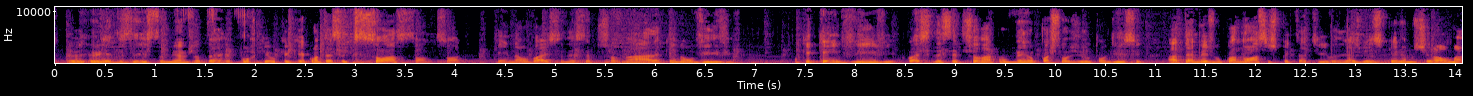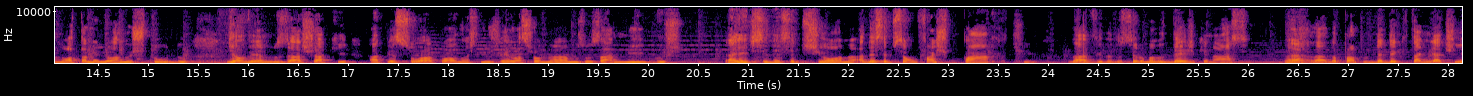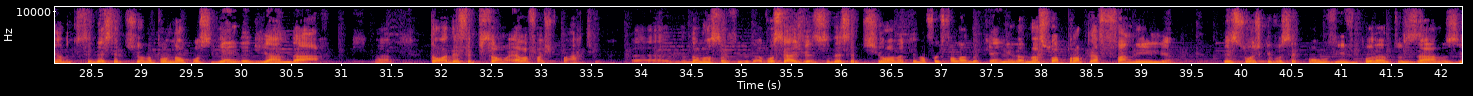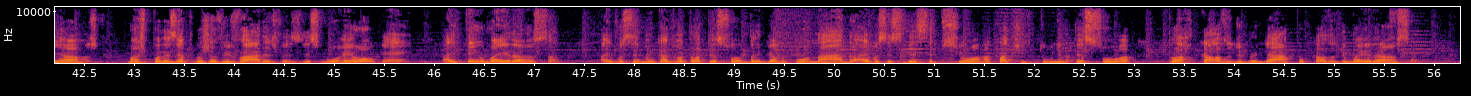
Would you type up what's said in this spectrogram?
Eu, eu, ia dizer isso mesmo, JR, porque o que, que acontece é que só, só, só quem não vai se decepcionar é quem não vive. Porque quem vive vai se decepcionar, como bem o pastor Gilton disse, até mesmo com a nossa expectativa. E às vezes queremos tirar uma nota melhor no estudo, de ao menos achar que a pessoa a qual nós nos relacionamos, os amigos, a gente se decepciona. A decepção faz parte da vida do ser humano desde que nasce. Né? Do próprio bebê que está engatinhando, que se decepciona por não conseguir ainda de andar. Né? Então a decepção ela faz parte é, da nossa vida. Você às vezes se decepciona, que não foi falado aqui ainda, na sua própria família. Pessoas que você convive por tantos anos e anos, mas, por exemplo, eu já vi várias vezes isso, morreu alguém, aí tem uma herança, Aí você nunca viu aquela pessoa brigando por nada, aí você se decepciona com a atitude da pessoa por causa de brigar, por causa de uma herança.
